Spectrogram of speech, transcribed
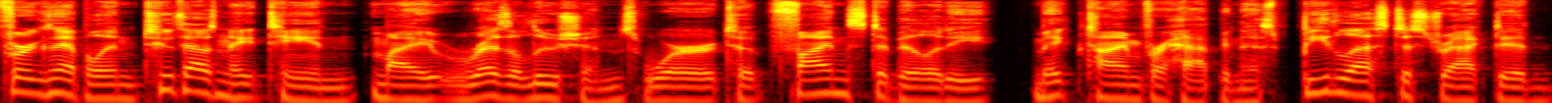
For example, in 2018, my resolutions were to find stability, make time for happiness, be less distracted,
